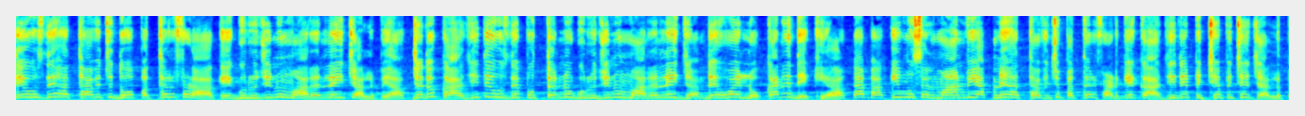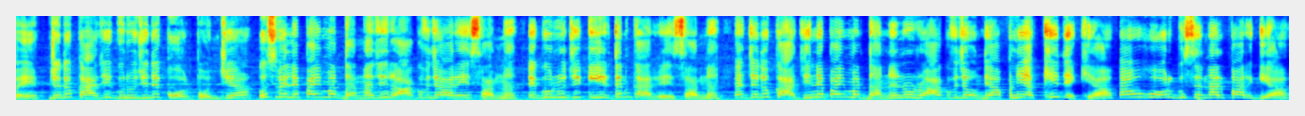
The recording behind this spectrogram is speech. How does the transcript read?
ਤੇ ਉਸਦੇ ਹੱਥਾਂ ਵਿੱਚ ਦੋ ਪੱਥਰ ਫੜਾ ਕੇ ਗੁਰੂ ਜੀ ਨੂੰ ਮਾਰਨ ਲਈ ਚੱਲ ਪਿਆ। ਜਦੋਂ ਕਾਜੀ ਤੇ ਉਸਦੇ ਪੁੱਤਰ ਨੂੰ ਗੁਰੂ ਜੀ ਨੂੰ ਮਾਰਨ ਲਈ ਜਾਂਦੇ ਹੋਏ ਲੋਕਾਂ ਨੇ ਦੇਖਿਆ, ਤਾਂ ਬਾਕੀ ਮੁਸਲਮਾਨ ਵੀ ਆਪਣੇ ਹੱਥਾਂ ਵਿੱਚ ਪੱਥਰ ਫੜ ਕੇ ਕਾਜੀ ਦੇ ਪਿੱਛੇ-ਪਿੱਛੇ ਚੱਲ ਪਏ। ਜਦੋਂ ਕਾਜੀ ਗੁਰੂ ਜੀ ਦੇ ਕੋਲ ਪਹੁੰਚਿਆ, ਉਸ ਵੇਲੇ ਭਾਈ ਮਰਦਾਨਾ ਜੀ ਰਾਗ ਵਜਾ ਰਹੇ ਸਨ ਤੇ ਗੁਰੂ ਜੀ ਕੀਰਤਨ ਕਰ ਰਹੇ ਸਨ। ਤਾਂ ਜਦੋਂ ਕਾਜੀ ਨੇ ਭਾਈ ਮਰਦਾਨਾ ਨੂੰ ਰਾਗ ਵਜਾਉਂਦਿਆਂ ਆਪਣੀ ਅੱਖੀ ਦੇਖਿਆ, ਤਾਂ ਹੋਰ ਗੁੱਸੇ ਨਾਲ ਭਰ ਗਿਆ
